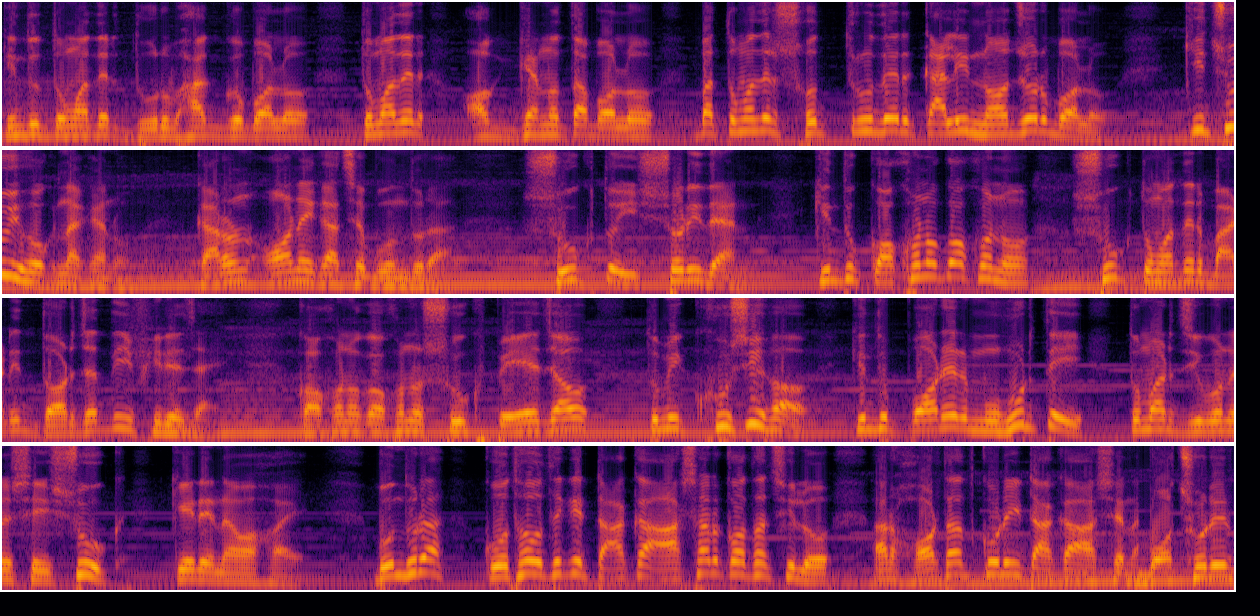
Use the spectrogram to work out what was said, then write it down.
কিন্তু তোমাদের দুর্ভাগ্য বলো, তোমাদের অজ্ঞানতা বলো, বা তোমাদের শত্রুদের কালি নজর বলো, কিছুই হোক না কেন, কারণ অনেক আছে বন্ধুরা, সুখ তো ঈশ্বরই দেন, কিন্তু কখনো কখনো সুখ তোমাদের বাড়ির দরজা দিয়ে ফিরে যায়। কখনো কখনো সুখ পেয়ে যাও, তুমি খুশি হও, কিন্তু পরের মুহূর্তেই তোমার জীবনে সেই সুখ কেড়ে নেওয়া হয়। বন্ধুরা, কোথাও থেকে টাকা আসার কথা ছিল, আর হঠাৎ করেই টাকা আসে না। বছরের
